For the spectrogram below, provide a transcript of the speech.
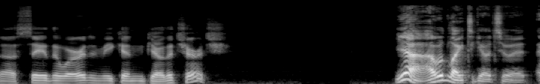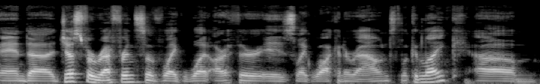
uh, say the word, and we can go to church. Yeah, I would like to go to it. And uh, just for reference of like what Arthur is like walking around looking like, um,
